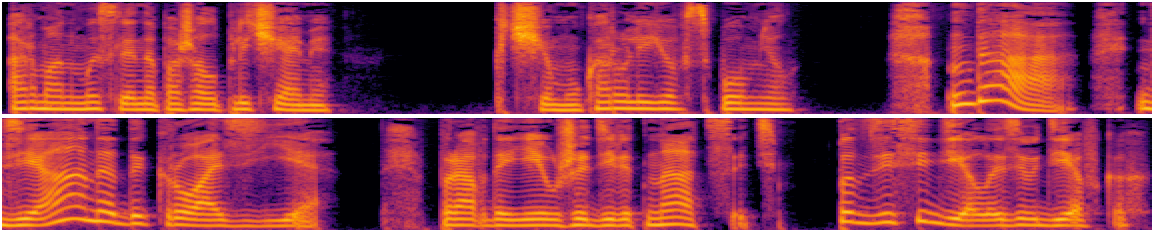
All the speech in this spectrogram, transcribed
Арман мысленно пожал плечами. К чему король ее вспомнил? «Да, Диана де Круазье. Правда, ей уже девятнадцать, подзасиделась в девках.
